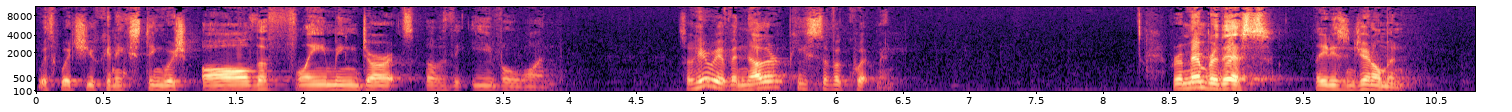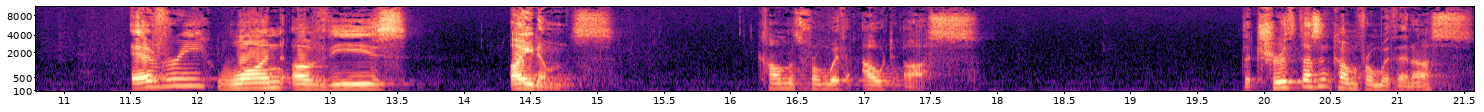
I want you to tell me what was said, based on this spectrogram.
with which you can extinguish all the flaming darts of the evil one. So here we have another piece of equipment. Remember this, ladies and gentlemen. Every one of these items comes from without us. The truth doesn't come from within us.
